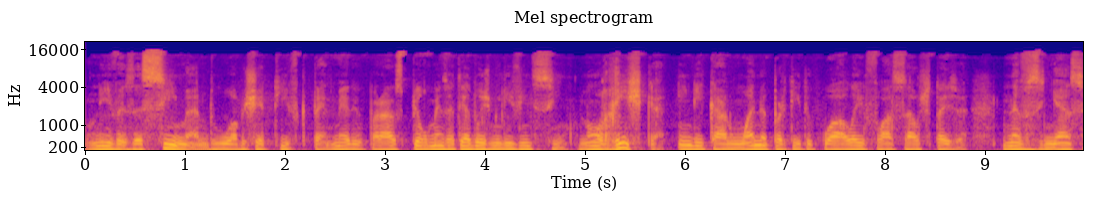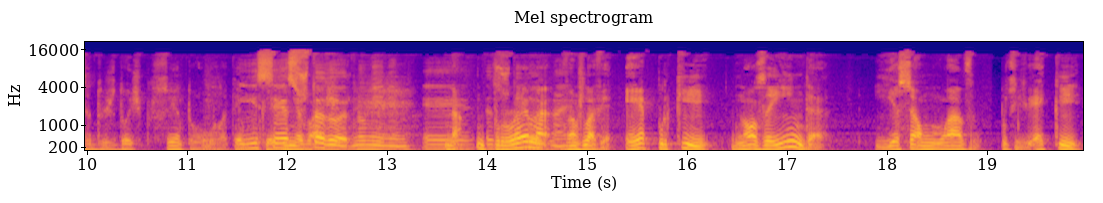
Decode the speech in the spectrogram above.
níveis acima do objetivo que tem de médio prazo, pelo menos até 2025. Não arrisca indicar um ano a partir do qual a inflação esteja na vizinhança dos 2% ou até um Isso é assustador, abaixo. no mínimo. É não, o problema, não é? vamos lá ver, é porque nós ainda, e esse é um lado positivo, é que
